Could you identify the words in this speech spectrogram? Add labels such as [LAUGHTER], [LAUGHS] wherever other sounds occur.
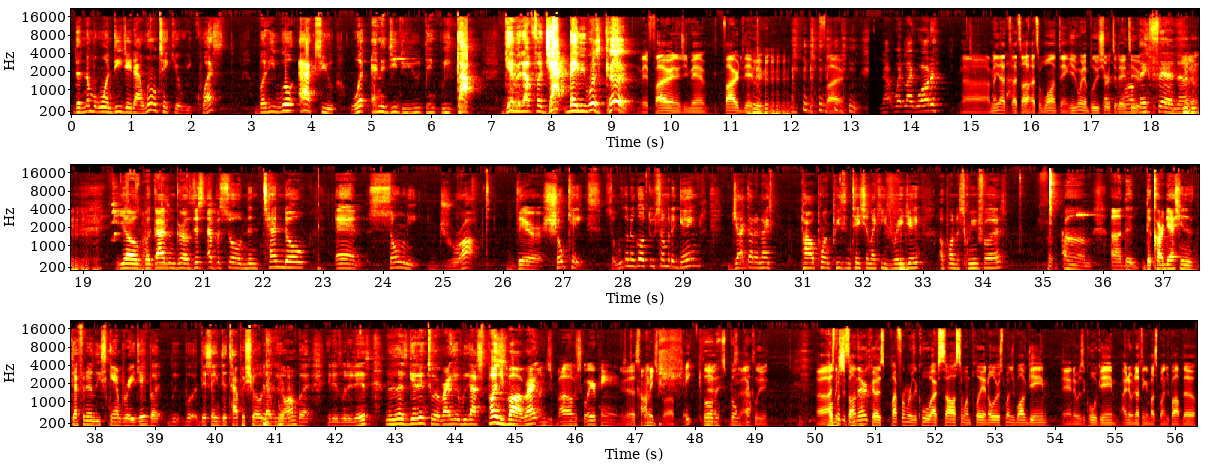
The number one DJ that won't take your request, but he will ask you, what energy do you think we got? Give it up for Jack, baby. What's good? Hey, fire energy, man. Fire today, baby. [LAUGHS] Fire. Not wet like water. Nah, I mean that's that's a, that's a one thing. He's wearing a blue shirt That's today wrong too. thing. [LAUGHS] Fair enough. Yo, but guys thing. and girls, this episode, Nintendo and Sony dropped their showcase. So we're gonna go through some of the games. Jack got a nice PowerPoint presentation, like he's Ray J, [LAUGHS] up on the screen for us. [LAUGHS] Um, uh, the the Kardashians definitely scammed Ray J, but, we, but this ain't the type of show that we on. [LAUGHS] But it is what it is. Let's get into it. Right here, we got SpongeBob. Right? SpongeBob SquarePants. Yeah, the comic SpongeBob. shake. Bob Yeah, exactly. Uh, I just put this on there because platformers are cool. I saw someone play an older SpongeBob game, and it was a cool game. I know nothing about SpongeBob though.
